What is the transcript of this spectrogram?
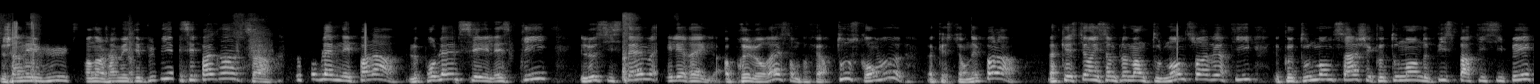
j'en ai vu qui n'ont jamais été publiés, mais c'est pas grave ça. Le problème n'est pas là. Le problème, c'est l'esprit, le système et les règles. Après le reste, on peut faire tout ce qu'on veut. La question n'est pas là. La question est simplement que tout le monde soit averti et que tout le monde sache et que tout le monde puisse participer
